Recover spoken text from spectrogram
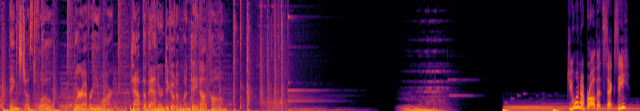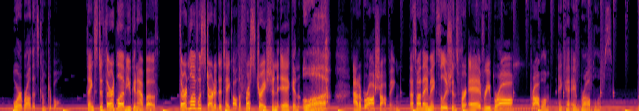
things just flow wherever you are. Tap the banner to go to Monday.com. Do you want a bra that's sexy or a bra that's comfortable? Thanks to ThirdLove, you can have both. ThirdLove was started to take all the frustration, ick, and ugh out of bra shopping. That's why they make solutions for every bra problem, aka problems.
